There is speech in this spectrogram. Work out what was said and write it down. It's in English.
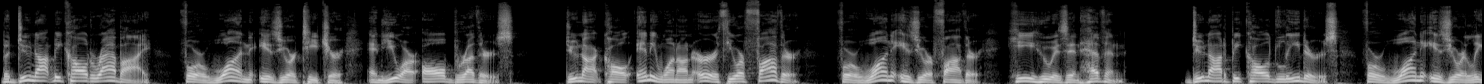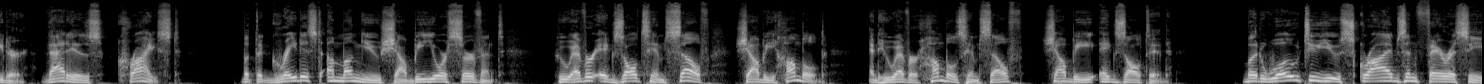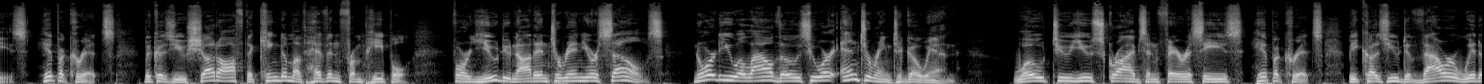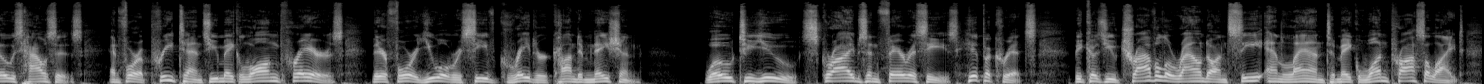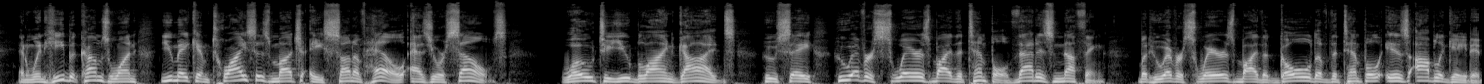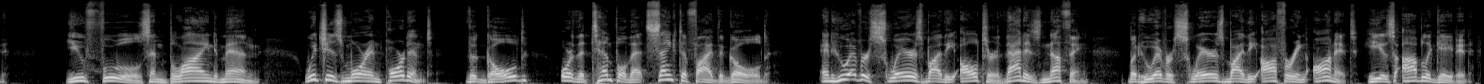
But do not be called rabbi, for one is your teacher, and you are all brothers. Do not call anyone on earth your father, for one is your father, he who is in heaven. Do not be called leaders, for one is your leader, that is, Christ. But the greatest among you shall be your servant. Whoever exalts himself shall be humbled, and whoever humbles himself shall be exalted. But woe to you, scribes and Pharisees, hypocrites, because you shut off the kingdom of heaven from people, for you do not enter in yourselves, nor do you allow those who are entering to go in. Woe to you, scribes and Pharisees, hypocrites, because you devour widows' houses, and for a pretense you make long prayers, therefore you will receive greater condemnation. Woe to you, scribes and Pharisees, hypocrites, because you travel around on sea and land to make one proselyte, and when he becomes one, you make him twice as much a son of hell as yourselves. Woe to you, blind guides! Who say, Whoever swears by the temple, that is nothing, but whoever swears by the gold of the temple is obligated. You fools and blind men, which is more important, the gold or the temple that sanctified the gold? And whoever swears by the altar, that is nothing, but whoever swears by the offering on it, he is obligated.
